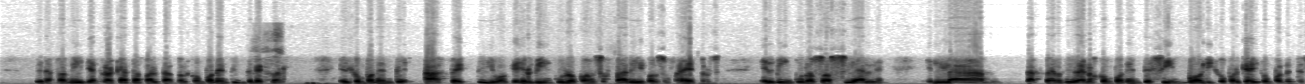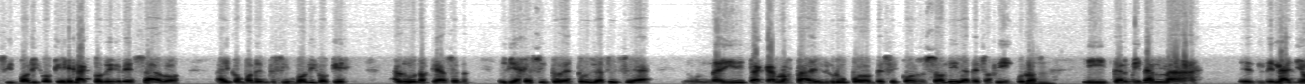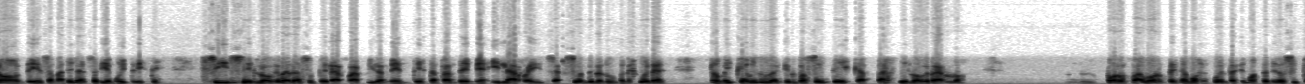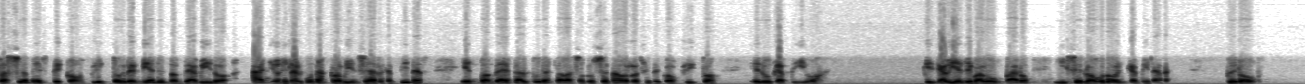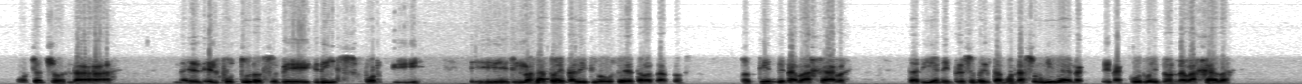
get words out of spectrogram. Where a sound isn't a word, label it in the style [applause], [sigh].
de la familia, pero acá está faltando el componente intelectual, el componente afectivo, que es el vínculo con sus padres y con sus maestros, el vínculo social, la, pérdida de los componentes simbólicos, porque hay componente simbólico que es el acto de egresado, hay componente simbólico que es algunos que hacen el viajecito de estudio, así sea una idita a Carlos Paz, el grupo donde se consolidan esos vínculos y terminar la, el, el año de esa manera sería muy triste. Si se lograra superar rápidamente esta pandemia y la reinserción del alumno en la escuela, no me cabe duda que el docente es capaz de lograrlo. Por favor, tengamos en cuenta que hemos tenido situaciones de conflicto gremial en donde ha habido años en algunas provincias argentinas en donde a esta altura estaba solucionado recién el conflicto educativo, que ya había llevado un paro y se logró encaminar. Pero, muchachos, el, futuro se ve gris porque eh, los datos estadísticos que ustedes estaban dando no tienden a bajar. Daría la impresión de que estamos en la subida de de la curva y no en la bajada.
